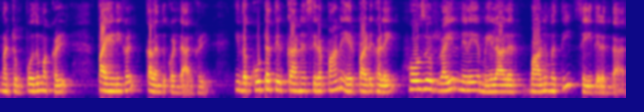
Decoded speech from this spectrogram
மற்றும் பொதுமக்கள் பயணிகள் கலந்து கொண்டார்கள். இந்த கூட்டத்திற்கான சிறப்பான ஏற்பாடுகளை ஹோசூர் ரயில் நிலைய மேலாளர் பானுமதி செய்திருந்தார்.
